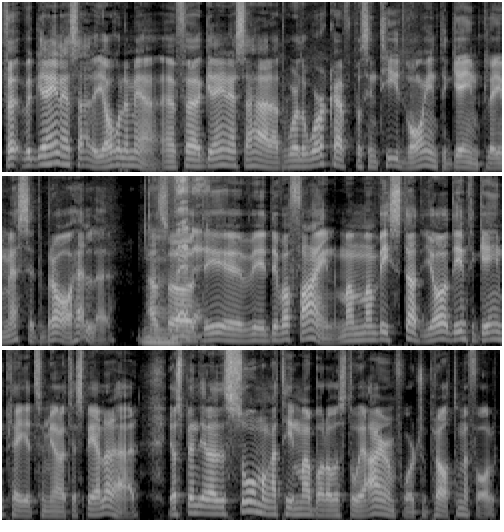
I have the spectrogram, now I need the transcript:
För, för, grejen är så här, jag håller med. Eh, för grejen är så här att World of Warcraft på sin tid var inte gameplaymässigt bra heller. Nej. Alltså det, det var fine. Man, man visste att ja, det är inte gameplayet som gör att jag spelar det här. Jag spenderade så många timmar bara av att stå i Ironforge och prata med folk.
